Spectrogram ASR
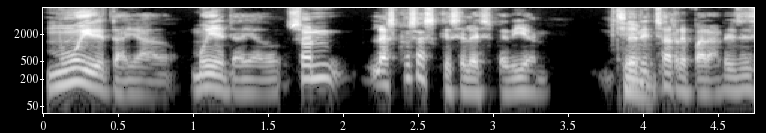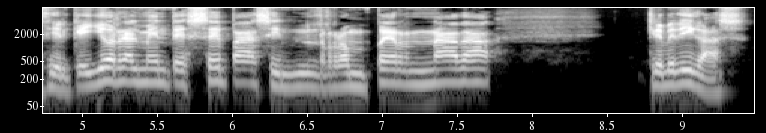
Muy detallado, muy detallado. Son las cosas que se les pedían. Sí. Derecho a reparar. Es decir, que yo realmente sepa sin romper nada, que me digas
